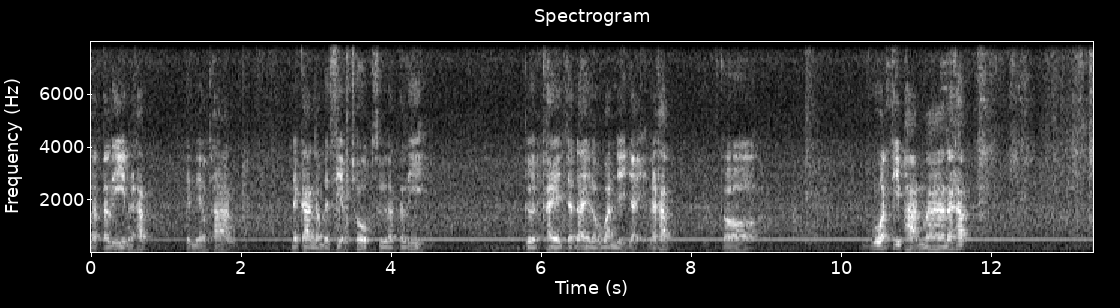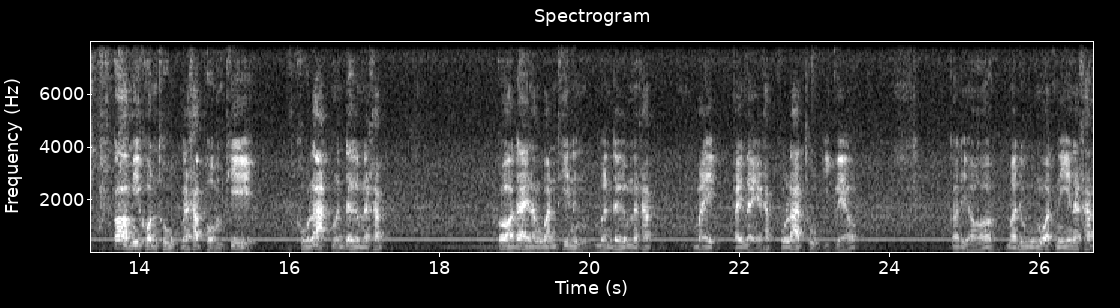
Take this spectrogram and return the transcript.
ลอตเตอรี่นะครับ เป็นแนวทางในการนำไปเสี่ยงโชคซื้อลอตเตอรี่ เกิดใครจะได้รางวัลใหญ่ ๆ นะครับ ก็งวดที่ผ่านมานะครับ ก็มีคนถูกนะครับผมที่โคราชเหมือนเดิมนะครับ ก็ได้รางวัลที่หนึ่งเหมือนเดิมนะครับ ไม่ไปไหนครับโคราชถูกอีกแล้ว ก็เดี๋ยวมาดูงวดนี้นะครับ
